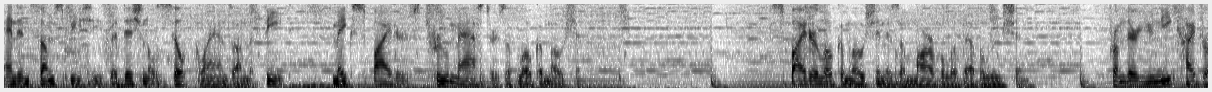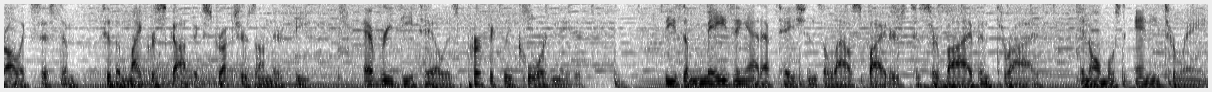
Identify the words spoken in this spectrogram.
and in some species additional silk glands on the feet makes spiders true masters of locomotion. Spider locomotion is a marvel of evolution. From their unique hydraulic system to the microscopic structures on their feet, every detail is perfectly coordinated. These amazing adaptations allow spiders to survive and thrive in almost any terrain.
